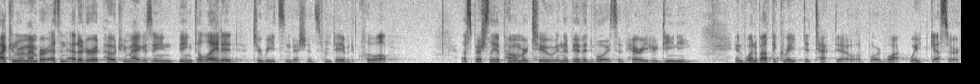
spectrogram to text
I can remember as an editor at Poetry Magazine being delighted to read submissions from David Clewell, especially a poem or two in the vivid voice of Harry Houdini, and one about the great detecto of Boardwalk Weight Guesser.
